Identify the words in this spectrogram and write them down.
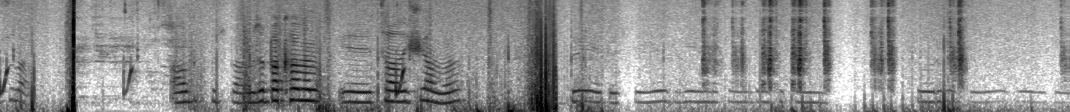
Pusula. Aldık pusulamızı. Bakalım e, çalışıyor mu? Böyle gösteriyor. Gidelim bakalım gerçekten doğru gösteriyor. Böyle gösteriyor.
